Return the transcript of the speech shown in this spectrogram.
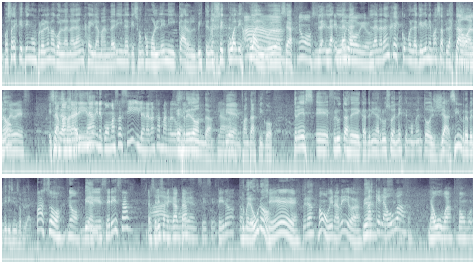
Vos sabés que tengo un problema con la naranja y la mandarina que son como Lenny y Carl, ¿viste? No sé cuál es Ah, cuál, boludo. O sea, no, sí, la, es- la- es la muy obvio. la naranja es como la que viene más aplastada, No, ¿no? al revés. Esa la es la mandarina mandarina. viene como más así y la naranja es más redonda. Es redonda. Claro. Bien, fantástico. tres eh, frutas de Caterina Russo en este momento ya, sin repetir y sin soplar. Paso, no. Bien. Eh, cereza. La cereza me encanta. muy bien, sí, sí. Pero. ¿Número uno? Sí. Mirá. Vamos bien arriba. Bien. ¿Más que la uva? La uva, vamos por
